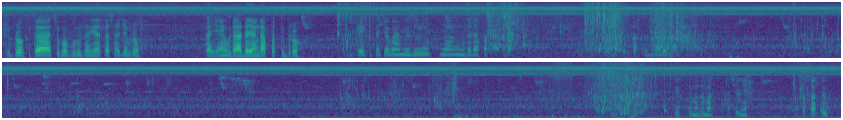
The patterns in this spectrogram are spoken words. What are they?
Oke bro kita coba buru dari atas aja bro. Kayaknya udah ada yang dapat tuh bro. Oke kita coba ambil dulu yang udah dapat. Teman oke teman-teman hasilnya dapat satu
